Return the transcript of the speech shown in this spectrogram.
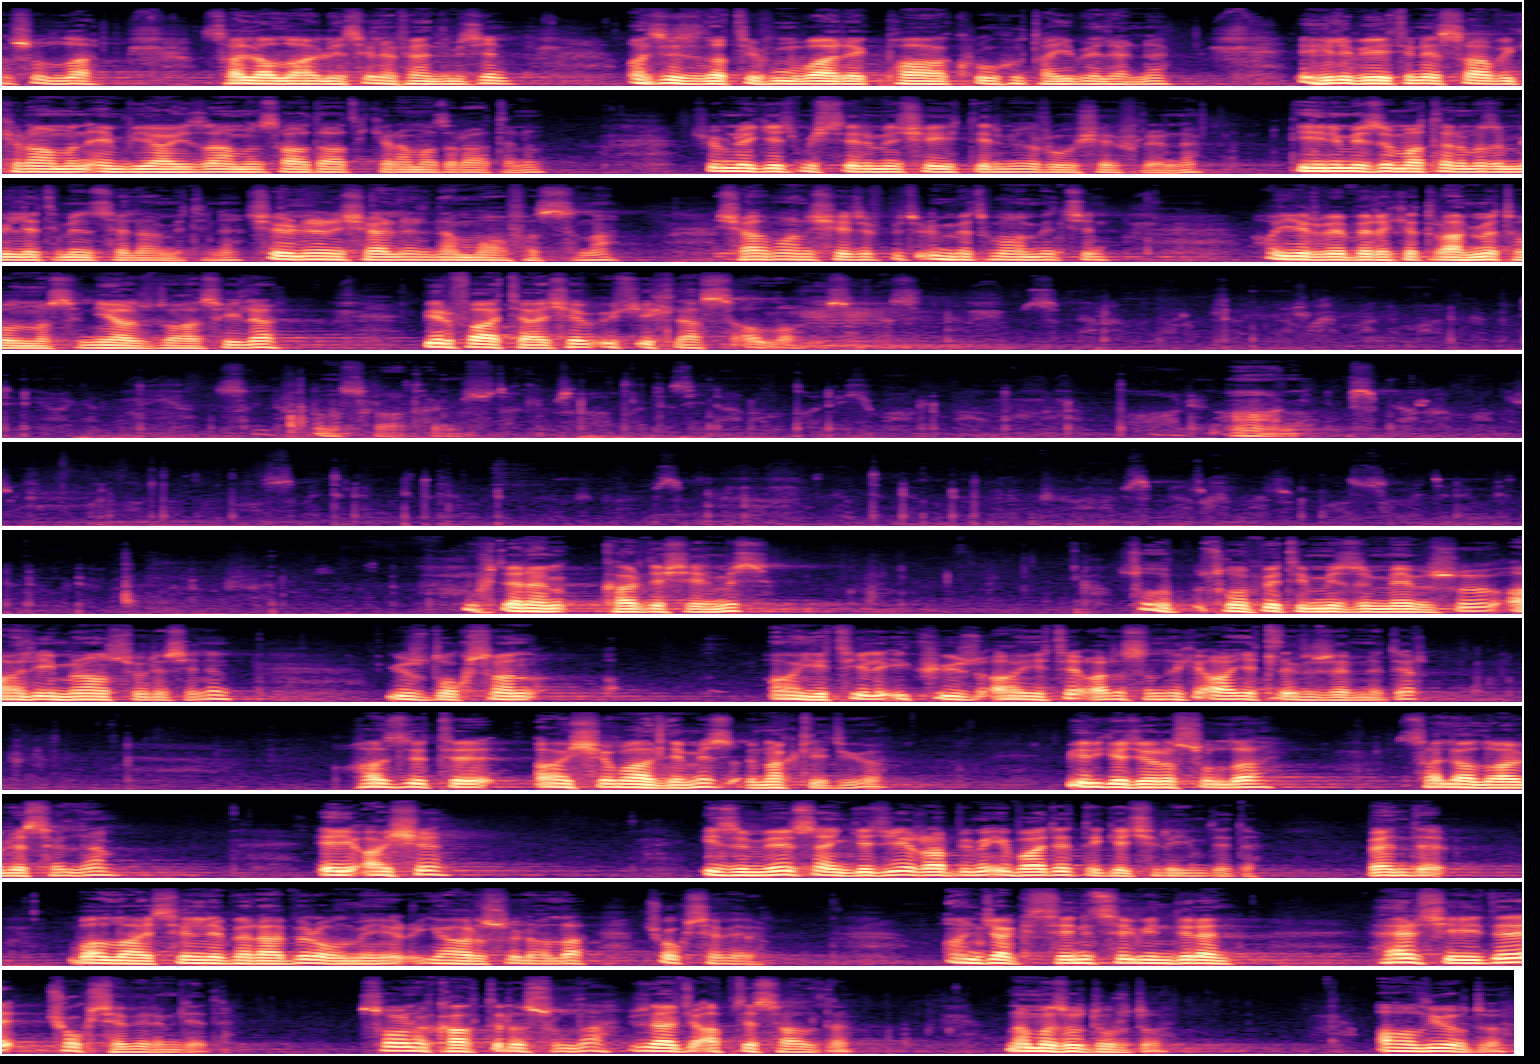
Resulullah sallallahu aleyhi ve sellem Efendimizin aziz, latif, mübarek, pak ruhu tayyibelerine, ehli beytin, eshab-ı kiramın, enbiya-i izamın, saadat-ı kiram hazretlerinin, cümle geçmişlerimin, şehitlerimizin ruhu şeriflerine, dinimizin, vatanımızın, milletimizin selametine, şerlerin şerlerinden muhafazasına, Şaban-ı Şerif bütün ümmet Muhammed için hayır ve bereket, rahmet olması niyaz duasıyla bir Fatiha-i Şerif, üç İhlas Allah'ım Sıratal müstakim sıratal lezîne en'amte aleyhim Dâlin. Amin. Muhterem kardeşlerimiz, soh- sohbetimizin mevzusu Ali İmran suresinin 190 ayeti ile 200 ayeti arasındaki ayetler üzerinedir. Hazreti Ayşe validemiz naklediyor. Bir gece Resulullah sallallahu aleyhi ve sellem Ey Ayşe izin verirsen geceyi Rabbime ibadetle geçireyim dedi. Ben de vallahi seninle beraber olmayı ya Resulallah çok severim. Ancak seni sevindiren her şeyi de çok severim dedi. Sonra kalktı Resulullah, güzelce abdest aldı. Namaza durdu. Ağlıyordu.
